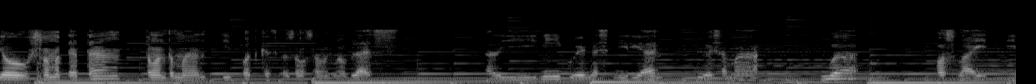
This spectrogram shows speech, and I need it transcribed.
Yo, selamat datang teman-teman di podcast 0015 Kali ini gue nggak sendirian, gue sama dua host lain di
